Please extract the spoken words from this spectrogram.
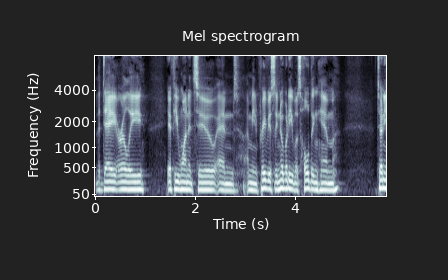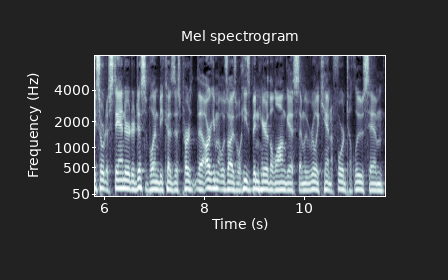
the day early if he wanted to. And I mean, previously nobody was holding him to any sort of standard or discipline because this per- the argument was always, well, he's been here the longest, and we really can't afford to lose him.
